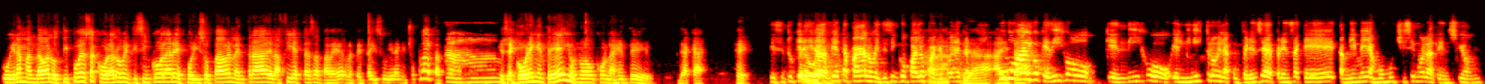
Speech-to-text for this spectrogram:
hubieran mandado a los tipos esos a cobrar los 25 dólares por hisopado en la entrada de la fiesta esa para ver, de repente ahí se hubieran hecho plata. Ah, que se cobren entre ellos, no con la gente de acá. Y si tú quieres Pero ir a la bueno. fiesta, paga los 25 palos para que Ah, puedas entrar. ya, Hubo está. algo que dijo, que dijo el ministro en la conferencia de prensa que también me llamó muchísimo la atención.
